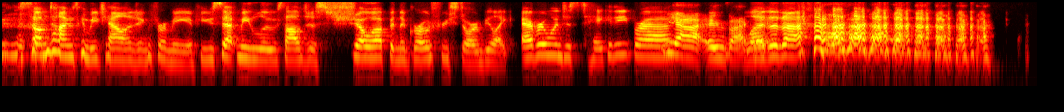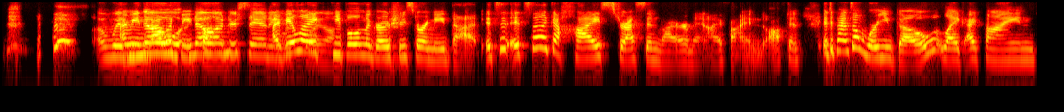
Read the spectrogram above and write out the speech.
sometimes can be challenging for me if you set me loose i'll just show up in the grocery store and be like everyone just take a deep breath yeah exactly let it out with I mean, no no fun. understanding. I feel like people in the grocery store need that. It's a, it's like a high stress environment. I find often. It depends on where you go. Like I find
